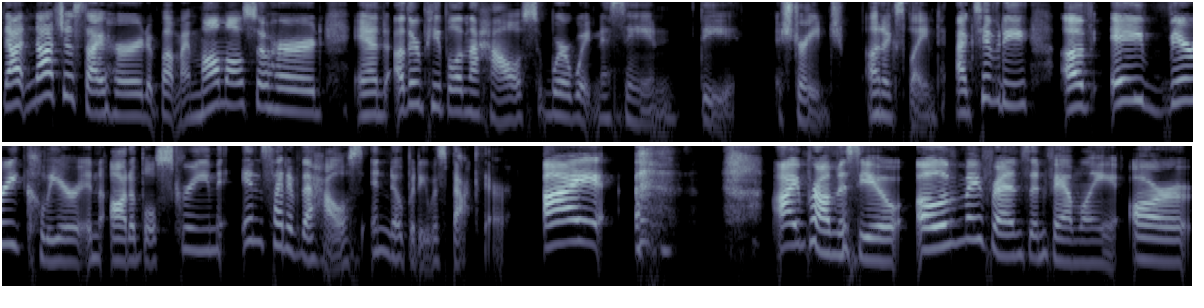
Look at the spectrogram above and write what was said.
that not just I heard, but my mom also heard, and other people in the house were witnessing the strange, unexplained activity of a very clear and audible scream inside of the house, and nobody was back there. I. I promise you, all of my friends and family are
